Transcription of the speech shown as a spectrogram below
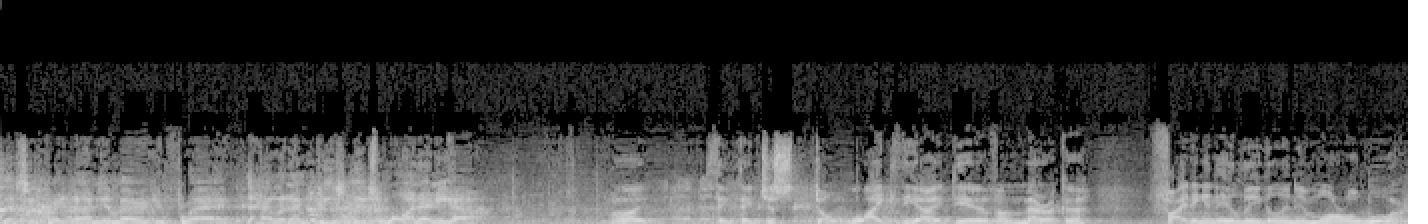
Desecrating on the American flag. The hell of them peace peaceniks want, anyhow? Well, I think they just don't like the idea of America fighting an illegal and immoral war.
